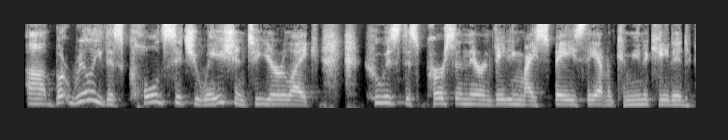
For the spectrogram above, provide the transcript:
uh, but really this cold situation to your like who is this person? They're invading my space. They haven't communicated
